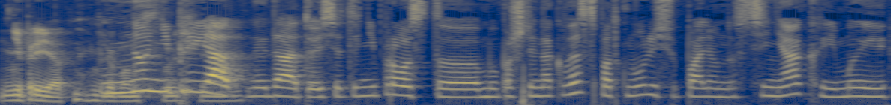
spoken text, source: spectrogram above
Неприятный в любом ну, случае. Ну, неприятный, да, то есть это не просто мы пошли на квест, споткнулись, упали у нас синяк, и мы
